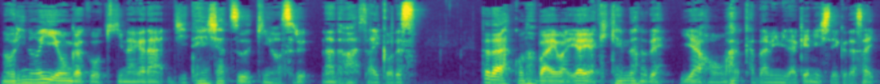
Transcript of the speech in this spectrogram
ノリのいい音楽を聴きながら自転車通勤をするなどは最高です。ただ、この場合はやや危険なので、イヤホンは片耳だけにしてください。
